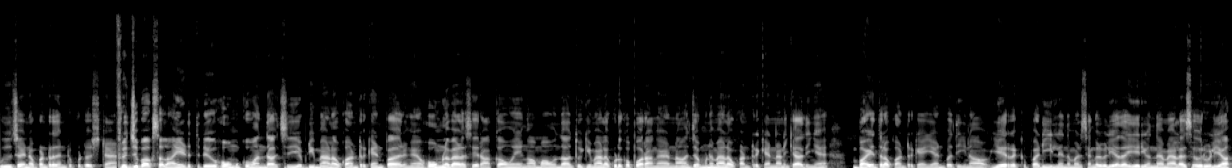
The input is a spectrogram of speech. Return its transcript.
குதிச்சா என்ன பண்ணுறதுன்ட்டு போட்டு வச்சிட்டேன். ஃப்ரிட்ஜ் பாக்ஸ் எல்லாம் எடுத்துகிட்டு ஹோமுக்கும் வந்தாச்சு. எப்படி மேலே உட்காந்துருக்கேன்னு பாருங்கள் ஹோமில் வேலை செய்கிற அக்காவும் எங்கள் அம்மாவும் தான் தூக்கி மேலே கொடுக்க போகிறாங்க. நான் ஜம்முன்னு மேலே உட்காந்துருக்கேன்னு நினைக்காதீங்க. பயத்தில் உட்காண்ட்ருக்கேன் ஏன்னு பார்த்தீங்கன்னா ஏறுறக்கு படி இல்லை. இந்த மாதிரி செங்கல் வழியாக தான் ஏறி வந்தேன் மேலே செவுரு வழியாக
